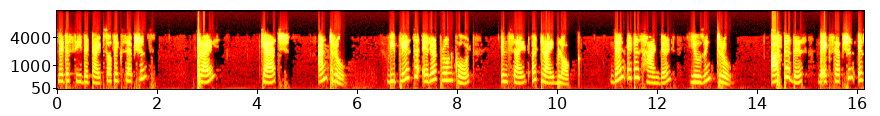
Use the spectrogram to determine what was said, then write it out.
Let us see the types of exceptions. Try, catch and throw. We place the error-prone code inside a try block. Then it is handled using throw. After this, the exception is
